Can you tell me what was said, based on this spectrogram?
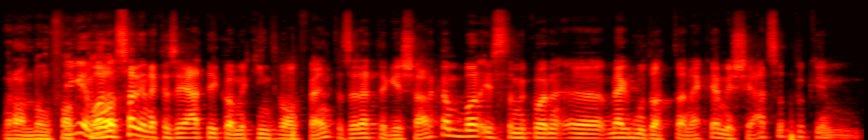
random faktor. Igen, van a Szalinek ez a játék, ami kint van fent, ez a rettegés árkamban, és amikor ö, megmutatta nekem, és játszottuk, én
